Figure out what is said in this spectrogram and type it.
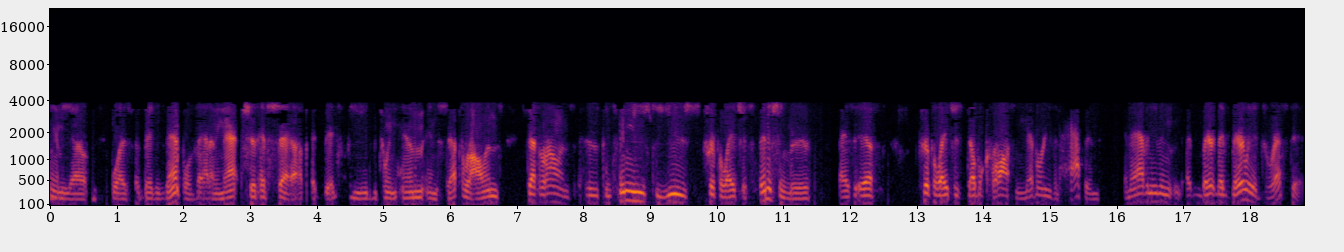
cameo was a big example of that. I mean, that should have set up a big feud between him and Seth Rollins Seth Rollins, who continues to use Triple H's finishing move as if Triple H's double cross never even happened, and they haven't even they've barely addressed it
